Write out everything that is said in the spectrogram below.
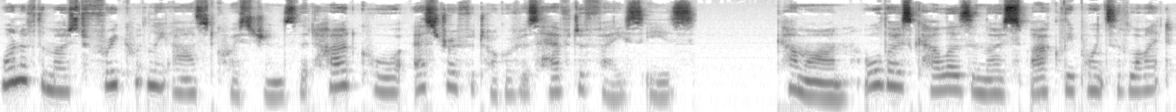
One of the most frequently asked questions that hardcore astrophotographers have to face is Come on, all those colours and those sparkly points of light,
